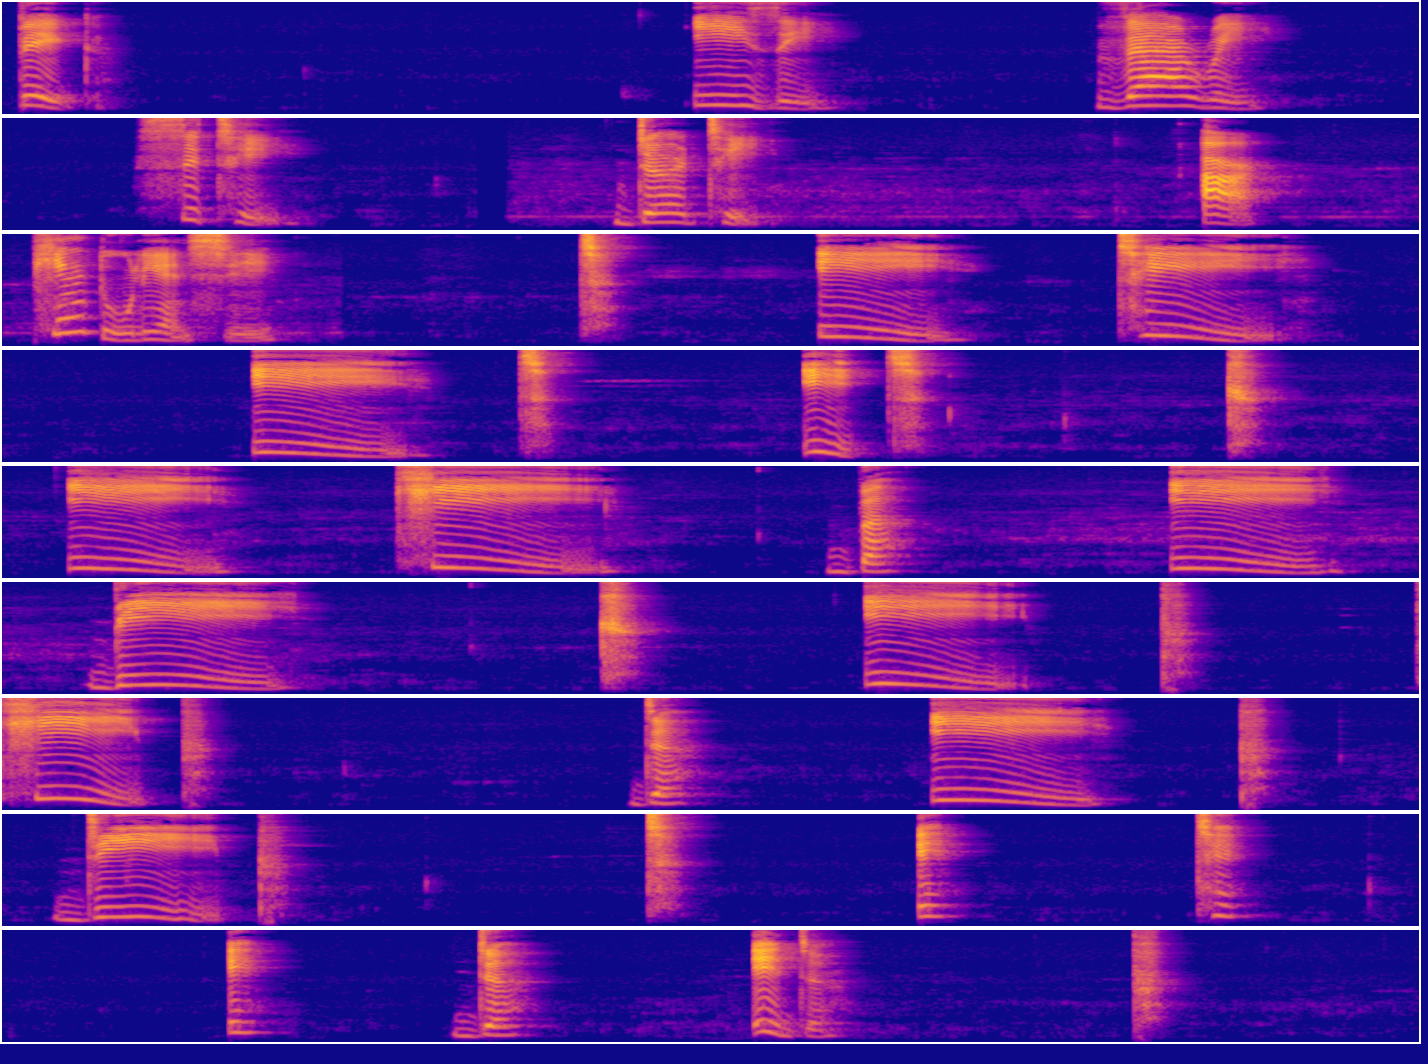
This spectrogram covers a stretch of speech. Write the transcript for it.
big easy very city dirty 二拼读练习 t e t eat. K. E. Key b. E. B. K. E. P. Keep. D. E. P. Deep d id. P.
